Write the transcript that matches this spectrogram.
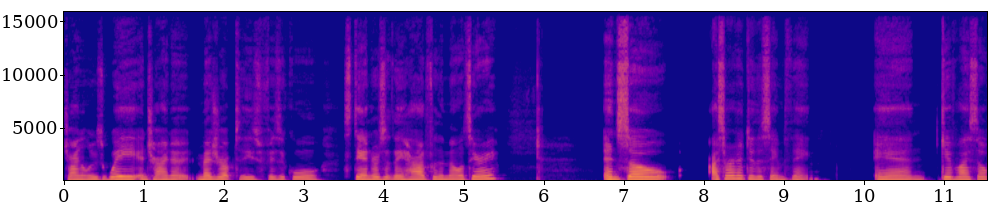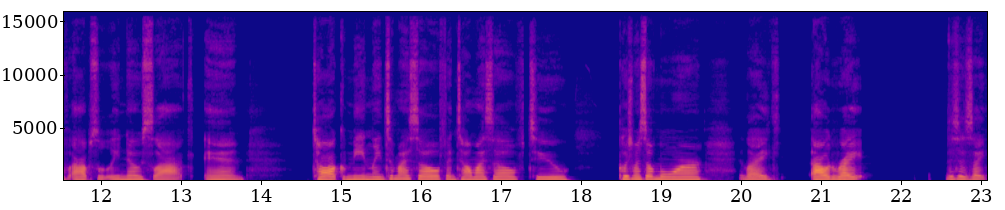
trying to lose weight and trying to measure up to these physical standards that they had for the military. And so I started to do the same thing and give myself absolutely no slack and talk meanly to myself and tell myself to push myself more. Like, I would write, this is like,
